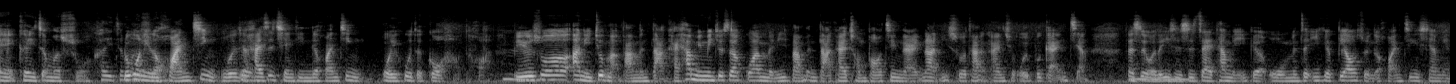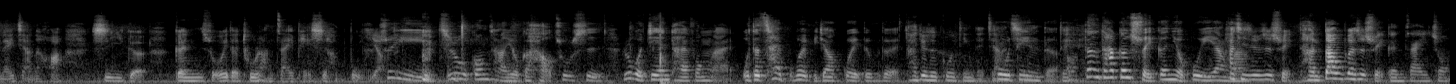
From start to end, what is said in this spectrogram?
哎，可以这么说，可以这么说。如果你的环境，我还是前提，你的环境维护的够好的话，比如说啊，你就把把门打开，他明明就是要关门，你把门打开，虫跑进来，那你说它很安全，我也不敢讲。但是我的意思是在他们一个我们的一个标准的环境下面来讲的话，是一个跟所谓的土壤栽培是很不一样。所以植物工厂有个好处是，如果今天台风来，我的菜不会比较贵，对不对？它就是固定的价，固定的。对，但是它跟水根有不一样吗？它其实就是水，很大部分是水根栽种。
